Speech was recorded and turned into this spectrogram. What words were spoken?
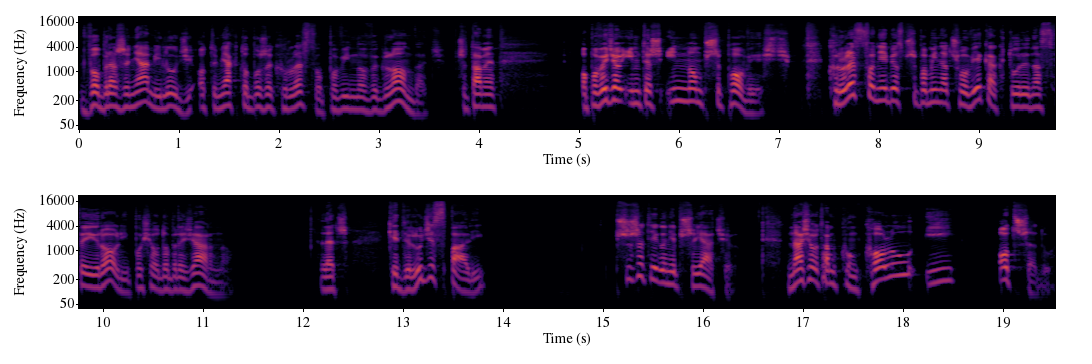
wyobrażeniami ludzi o tym, jak to Boże Królestwo powinno wyglądać. Czytamy, opowiedział im też inną przypowieść. Królestwo Niebios przypomina człowieka, który na swej roli posiał dobre ziarno. Lecz kiedy ludzie spali, przyszedł jego nieprzyjaciel. Nasiał tam konkolu i odszedł.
